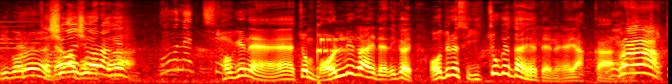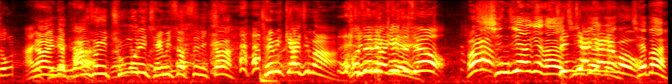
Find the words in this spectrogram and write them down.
이거를 자, 시원시원하게. 보니까 저기네 좀 멀리 가야 돼 이거 어드레스 이쪽에다 해야 되네 약간 그래. 아니, 야 이제 방송이 충분히 재밌었으니까 재밌게 하지 마. 더 재밌게 해주세요. 어? 진지하게 가요. 진지하게 하라고. 제발.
